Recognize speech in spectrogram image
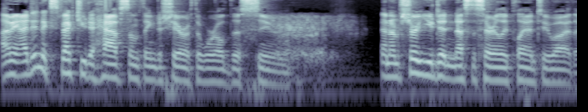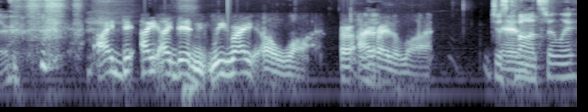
I mean, I didn't expect you to have something to share with the world this soon. And I'm sure you didn't necessarily plan to either. I, di- I, I didn't. We write a lot, or I write a lot, Just And- constantly.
